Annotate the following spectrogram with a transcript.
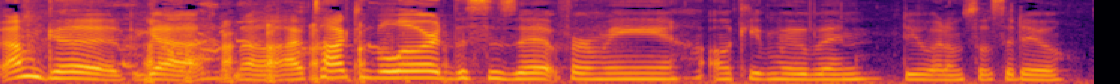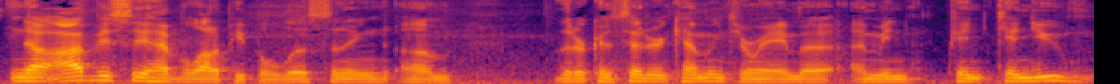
I'm good. Yeah. No, I've talked to the Lord. This is it for me. I'll keep moving, do what I'm supposed to do. Now, obviously, I have a lot of people listening um, that are considering coming to Rhema. I mean, can can you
